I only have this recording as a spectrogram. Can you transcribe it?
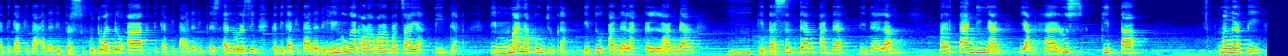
ketika kita ada di persekutuan doa, ketika kita ada di praise and worship, ketika kita ada di lingkungan orang-orang percaya. Tidak. Di mana pun juga itu adalah gelanggang kita sedang ada di dalam pertandingan yang harus kita mengerti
